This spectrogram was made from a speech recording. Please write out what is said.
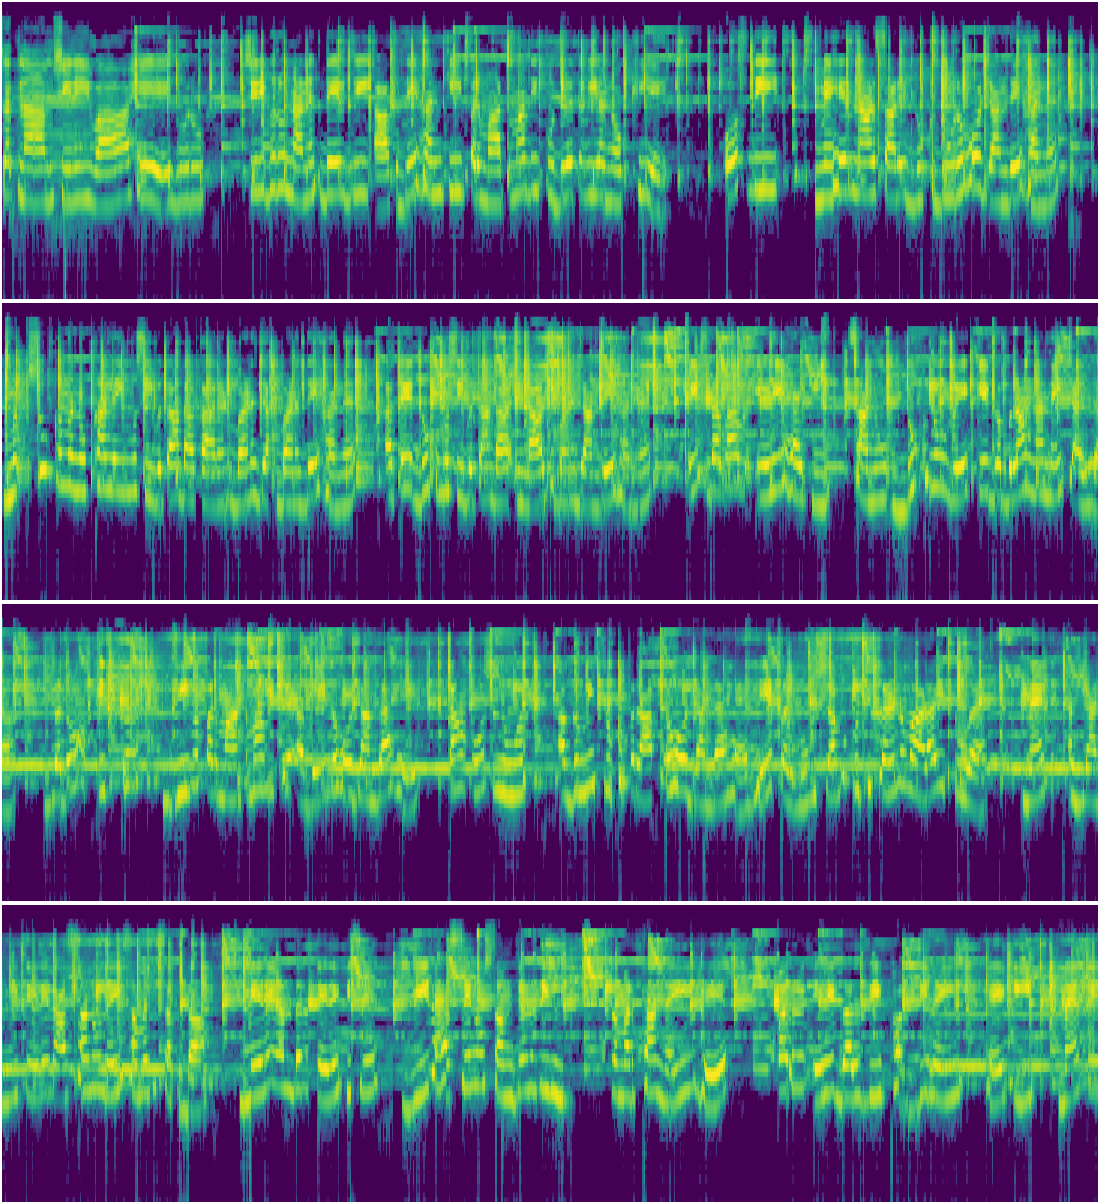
ਸਤਨਾਮ ਸ੍ਰੀ ਵਾਹਿਗੁਰੂ। ਸ੍ਰੀ ਗੁਰੂ ਨਾਨਕ ਦੇਵ ਜੀ ਆਖਦੇ ਹਨ ਕਿ ਪਰਮਾਤਮਾ ਦੀ ਕੁਦਰਤ ਵੀ ਅਨੋਖੀ ਹੈ ਉਸ ਦੀ ਮਿਹਰ ਨਾਲ ਸਾਰੇ ਦੁੱਖ ਦੂਰ ਹੋ ਜਾਂਦੇ ਹਨ। ਮ- ਸੁੱਖ ਮਨੁੱਖਾਂ ਲਈ ਮੁਸੀਬਤਾਂ ਦਾ ਕਾਰਨ ਬਣ ਜਾ- ਬਣਦੇ ਹਨ ਅਤੇ ਦੁੱਖ ਮੁਸੀਬਤਾਂ ਦਾ ਇਲਾਜ ਬਣ ਜਾਂਦੇ ਹਨ। ਇਸ ਦਾ ਭਾਵ ਇਹ ਹੈ ਕਿ ਸਾਨੂੰ ਦੁੱਖ ਨੂੰ ਵੇਖ ਕੇ ਘਬਰਾਉਣਾ ਨਹੀਂ ਚਾਹੀਦਾ। ਇੱਕ ਜੀਵ ਪਰਮਾਤਮਾ ਵਿੱਚ ਅਵੇਦ ਹੋ ਜਾਂਦਾ ਹੈ ਤਾਂ ਉਸ ਨੂੰ ਅਗਮੀ ਸੁਖ ਪ੍ਰਾਪਤ ਹੋ ਜਾਂਦਾ ਹੈ हे ਪ੍ਰਭੂ ਸਭ ਕੁਝ ਕਰਨ ਵਾਲਾ ਹੀ ਤੂੰ ਹੈ ਮੈਂ ਤੇ ਅਗਿਆਨੀ ਤੇਰੇ ਰਾਸਤਾ ਨੂੰ ਨਹੀਂ ਸਮਝ ਸਕਦਾ ਮੇਰੇ ਅੰਦਰ ਤੇਰੇ ਕਿਸੇ ਵੀਰ ਹਾਸੇ ਨੂੰ ਸਮਝਣ ਦੀ ਸਮਰੱਥਾ ਨਹੀਂ ਹੈ ਪਰ ਇਹ ਗੱਲ ਵੀ ਫਬਦੀ ਨਹੀਂ ਹੈ ਕਿ ਮੈਂ ਤੇਰੇ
